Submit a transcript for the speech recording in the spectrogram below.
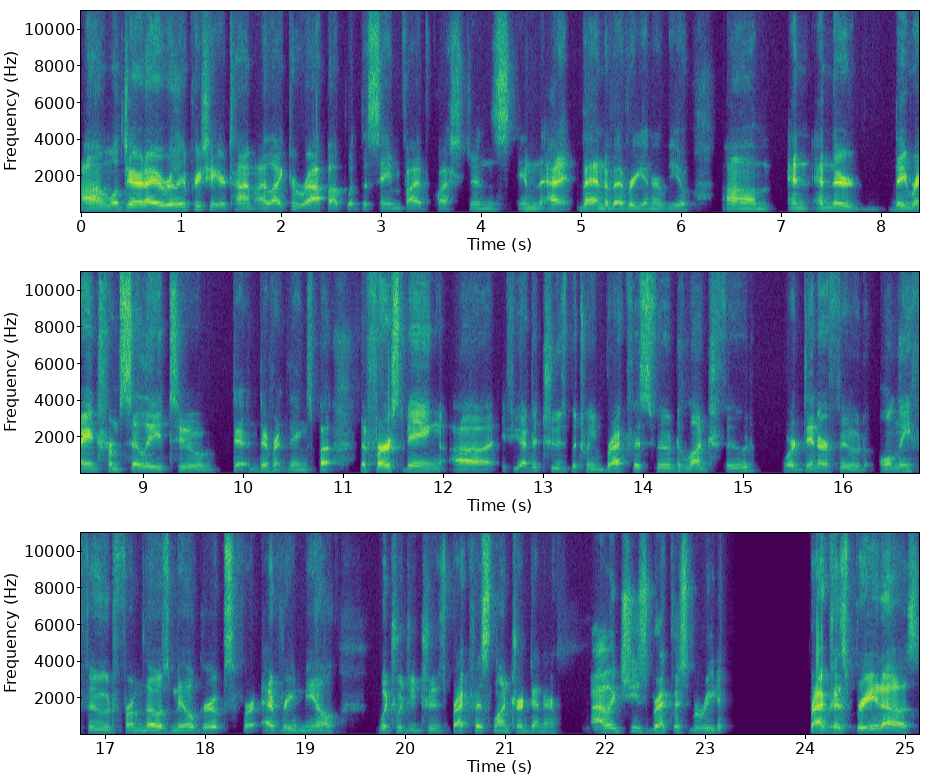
Um, well, Jaret, I really appreciate your time. I like to wrap up with the same five questions in at the end of every interview, um, and and they're they range from silly to di- different things. But the first being, uh, if you had to choose between breakfast food, lunch food, or dinner food, only food from those meal groups for every meal, which would you choose? Breakfast, lunch, or dinner? I would choose breakfast burrito. Breakfast burritos.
